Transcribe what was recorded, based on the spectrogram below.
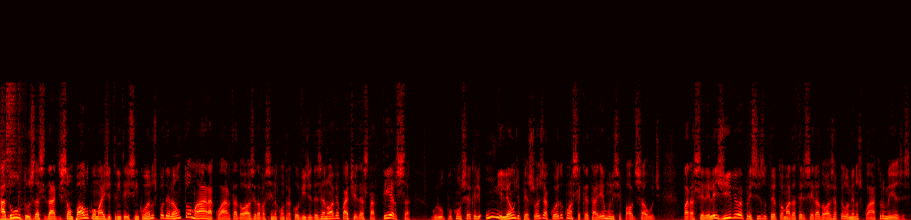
Adultos da cidade de São Paulo com mais de 35 anos poderão tomar a quarta dose da vacina contra a Covid-19 a partir desta terça. Grupo com cerca de um milhão de pessoas, de acordo com a Secretaria Municipal de Saúde. Para ser elegível, é preciso ter tomado a terceira dose há pelo menos quatro meses.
